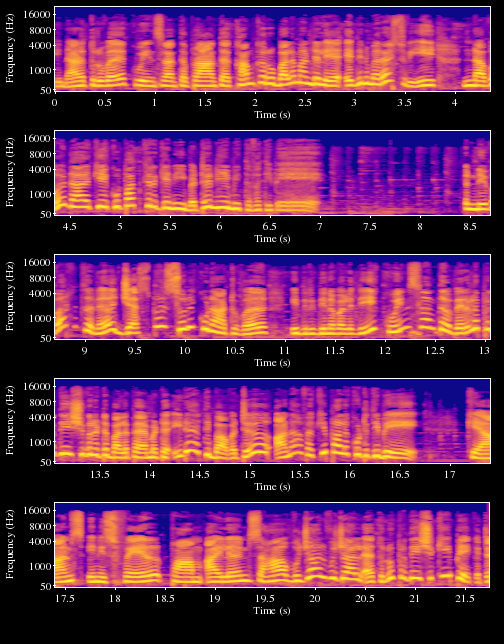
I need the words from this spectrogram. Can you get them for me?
ඉනානතුරුව කවීන්ස්ලන්ත ප්‍රාන්ත කම්කරු බලමණ්ඩලය එදිනම රැස්වී නව නායකයෙකු පත්කර ගැනීමට නියමිතව තිබේ. නිවර්තන ජැස්ප සුලිකුණාටුව ඉදිරි දිනවලදී කවින්ස්ලන්ත වෙරළ ප්‍රදේශවලට බලපෑමට ඉඩ ඇති බවට අනාවැකි පලකොට තිබේ. කයාන්ස් ඉනිස්ෆේල් පාම් අයිලන්ඩ් සහ වුජල් වුජල් ඇතුළු ප්‍රදේශ කීපයකට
